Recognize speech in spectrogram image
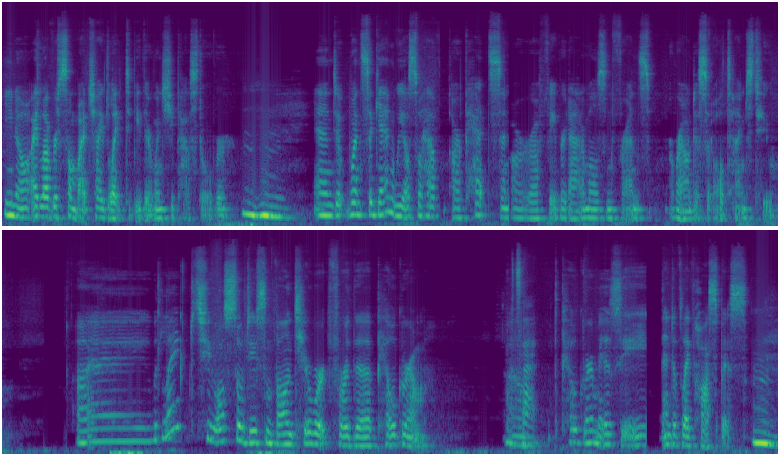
you know, I love her so much. I'd like to be there when she passed over. Mm-hmm. And once again, we also have our pets and our uh, favorite animals and friends around us at all times, too. I would like to also do some volunteer work for the Pilgrim. What's Um, that? The Pilgrim is a end of life hospice. Mm.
